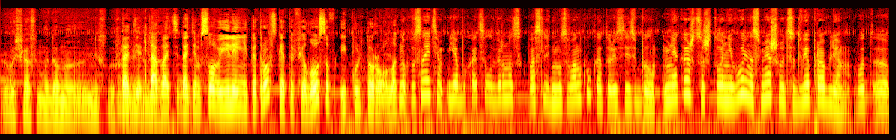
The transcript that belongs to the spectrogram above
Сейчас мы давно не слышали. Дади, да. Давайте дадим слово Елене Петровской, это философ и культуролог. Ну, вы знаете, я бы хотела вернуться к последнему звонку, который здесь был. Мне кажется, что невольно смешиваются две проблемы. Вот э,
